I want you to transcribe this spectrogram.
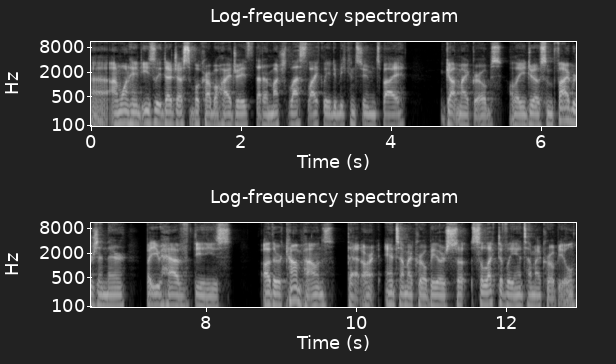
uh, on one hand, easily digestible carbohydrates that are much less likely to be consumed by gut microbes, although you do have some fibers in there, but you have these other compounds that are antimicrobial or so selectively antimicrobial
